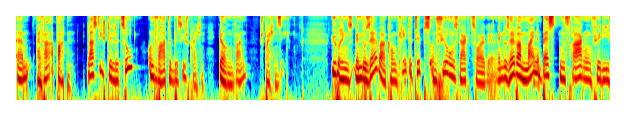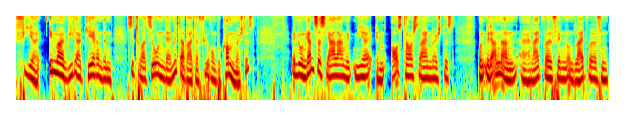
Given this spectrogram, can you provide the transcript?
Ähm, einfach abwarten. Lass die Stille zu und warte, bis sie sprechen. Irgendwann sprechen sie. Übrigens, wenn du selber konkrete Tipps und Führungswerkzeuge, wenn du selber meine besten Fragen für die vier immer wiederkehrenden Situationen der Mitarbeiterführung bekommen möchtest, wenn du ein ganzes Jahr lang mit mir im Austausch sein möchtest und mit anderen äh, Leitwölfinnen und Leitwölfen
